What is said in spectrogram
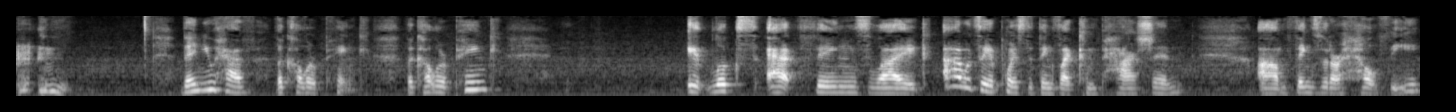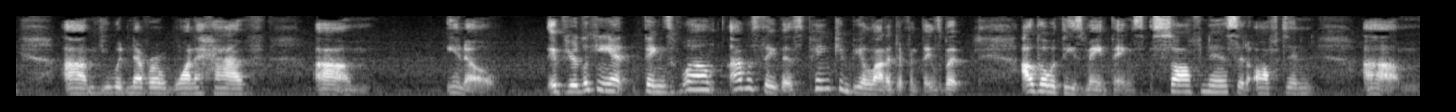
then you have the color pink. The color pink it looks at things like, I would say it points to things like compassion, um, things that are healthy. Um, you would never want to have, um, you know, if you're looking at things, well, I would say this pink can be a lot of different things, but I'll go with these main things. Softness, it often um,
